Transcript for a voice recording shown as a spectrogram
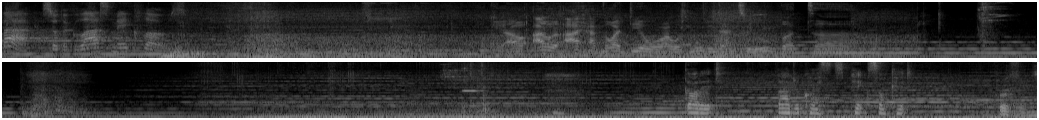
Back so the glass may close. Okay, I, I, I have no idea where I was moving that to, but uh, Got it. Bad requests pick socket. Perfect.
